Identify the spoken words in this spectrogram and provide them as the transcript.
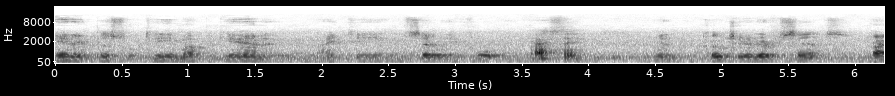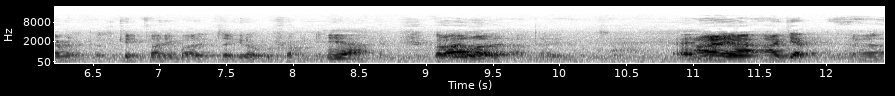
the A&M pistol team up again in 1974. I see. Been coaching it ever since. Primarily because I can't find anybody to take it over from me. Yeah. But I love it. I tell you. And, I uh, I get uh,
